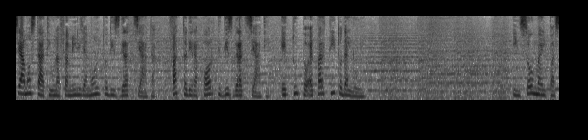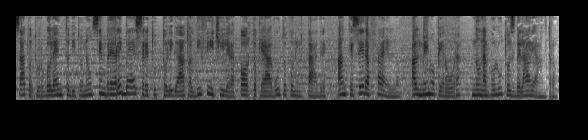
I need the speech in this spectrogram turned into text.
Siamo stati una famiglia molto disgraziata, fatta di rapporti disgraziati, e tutto è partito da lui. Insomma il passato turbolento di Tonon sembrerebbe essere tutto legato al difficile rapporto che ha avuto con il padre, anche se Raffaello, almeno per ora, non ha voluto svelare altro.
